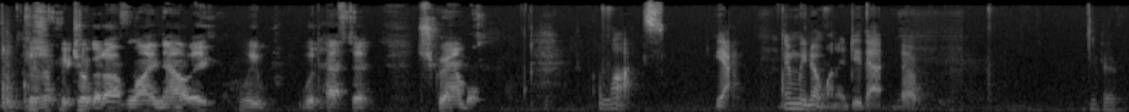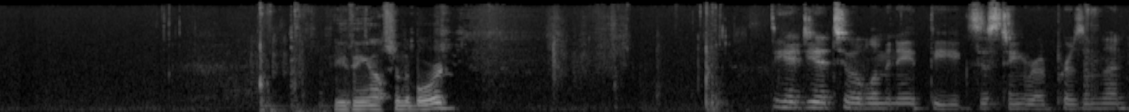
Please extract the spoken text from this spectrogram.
Because if we took it offline now, they, we would have to scramble. Lots. Yeah. And we don't want to do that. Yeah. Okay. Anything else on the board? The idea to eliminate the existing road prism then?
